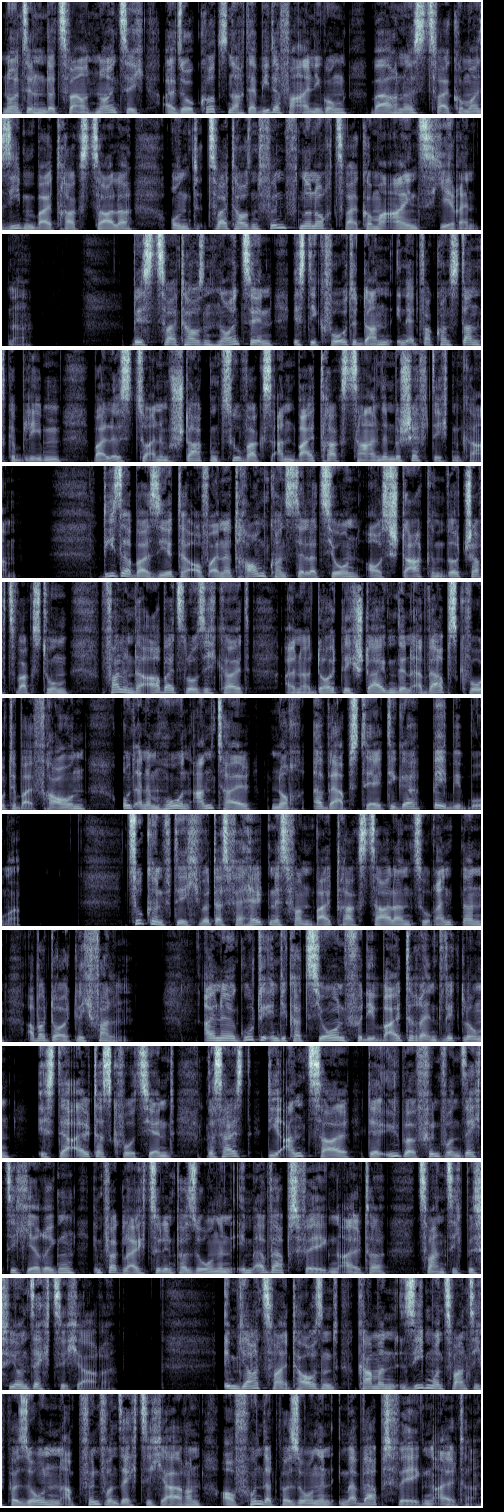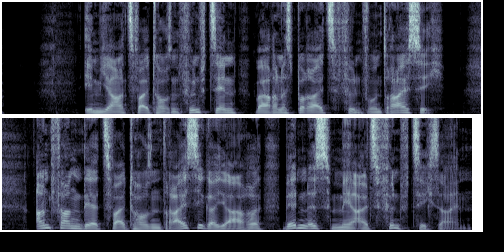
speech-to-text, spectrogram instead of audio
1992, also kurz nach der Wiedervereinigung, waren es 2,7 Beitragszahler und 2005 nur noch 2,1 je Rentner. Bis 2019 ist die Quote dann in etwa konstant geblieben, weil es zu einem starken Zuwachs an beitragszahlenden Beschäftigten kam. Dieser basierte auf einer Traumkonstellation aus starkem Wirtschaftswachstum, fallender Arbeitslosigkeit, einer deutlich steigenden Erwerbsquote bei Frauen und einem hohen Anteil noch erwerbstätiger Babyboomer. Zukünftig wird das Verhältnis von Beitragszahlern zu Rentnern aber deutlich fallen. Eine gute Indikation für die weitere Entwicklung ist der Altersquotient, das heißt die Anzahl der über 65-Jährigen im Vergleich zu den Personen im erwerbsfähigen Alter 20 bis 64 Jahre. Im Jahr 2000 kamen 27 Personen ab 65 Jahren auf 100 Personen im erwerbsfähigen Alter. Im Jahr 2015 waren es bereits 35. Anfang der 2030er Jahre werden es mehr als 50 sein.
